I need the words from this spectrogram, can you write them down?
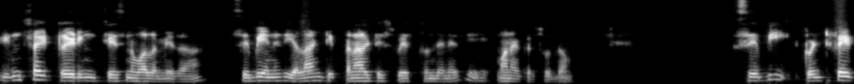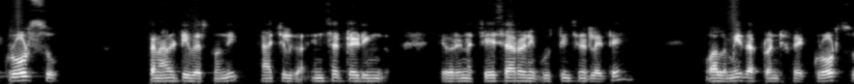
ఇన్సైడ్ ట్రేడింగ్ చేసిన వాళ్ళ మీద సెబీ అనేది ఎలాంటి పెనాల్టీస్ వేస్తుంది అనేది మనం ఇక్కడ చూద్దాం. SEBI twenty five crores penalty వేస్తుంది యాక్చువల్గా ఇన్సైడ్ ట్రేడింగ్ ఎవరైనా చేశారని గుర్తించినట్లయితే వాళ్ళ మీద ట్వంటీ ఫైవ్ క్రోర్స్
